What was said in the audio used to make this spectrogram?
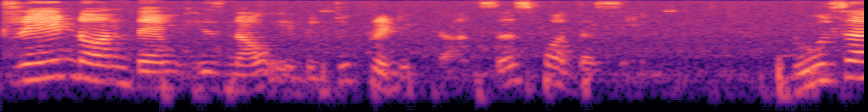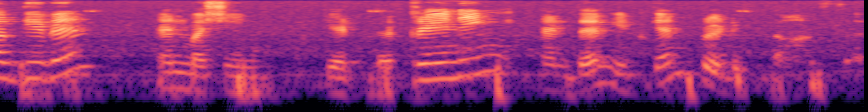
trained on them is now able to predict answers for the same. Rules are given and machine get the training and then it can predict the answer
